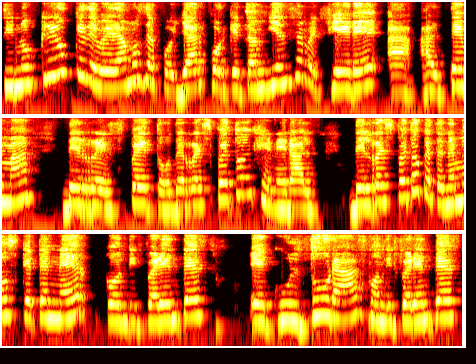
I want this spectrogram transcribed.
sino creo que deberíamos de apoyar porque también se refiere a, al tema de respeto, de respeto en general, del respeto que tenemos que tener con diferentes eh, culturas, con diferentes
